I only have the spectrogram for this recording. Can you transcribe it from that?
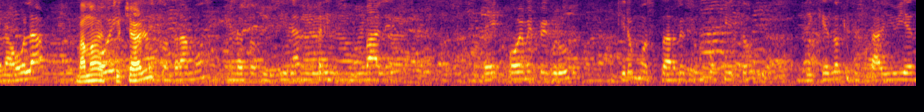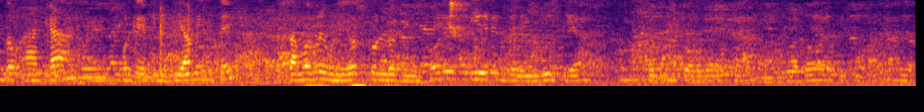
Hola, hola. Vamos a Hoy escucharlo. Nos encontramos en las oficinas principales de OMP Group. Quiero mostrarles un poquito de qué es lo que se está viviendo acá, porque definitivamente estamos reunidos con los mejores líderes de la industria. Ustedes van a poder ver acá todo lo que está pasando.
